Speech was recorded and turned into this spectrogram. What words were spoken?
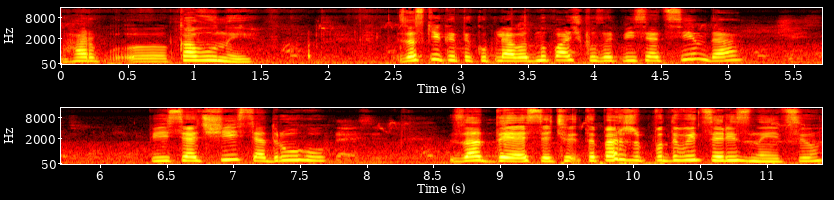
гарб... е, кавуни. За скільки ти купляв? Одну пачку за 57, да? 56, а другу 10. за 10. Тепер же подивитися різницю.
